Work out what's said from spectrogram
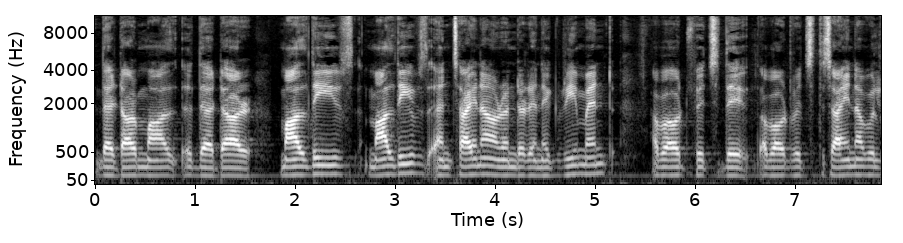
that are Mal that are Maldives Maldives and China are under an agreement about which they about which the China will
